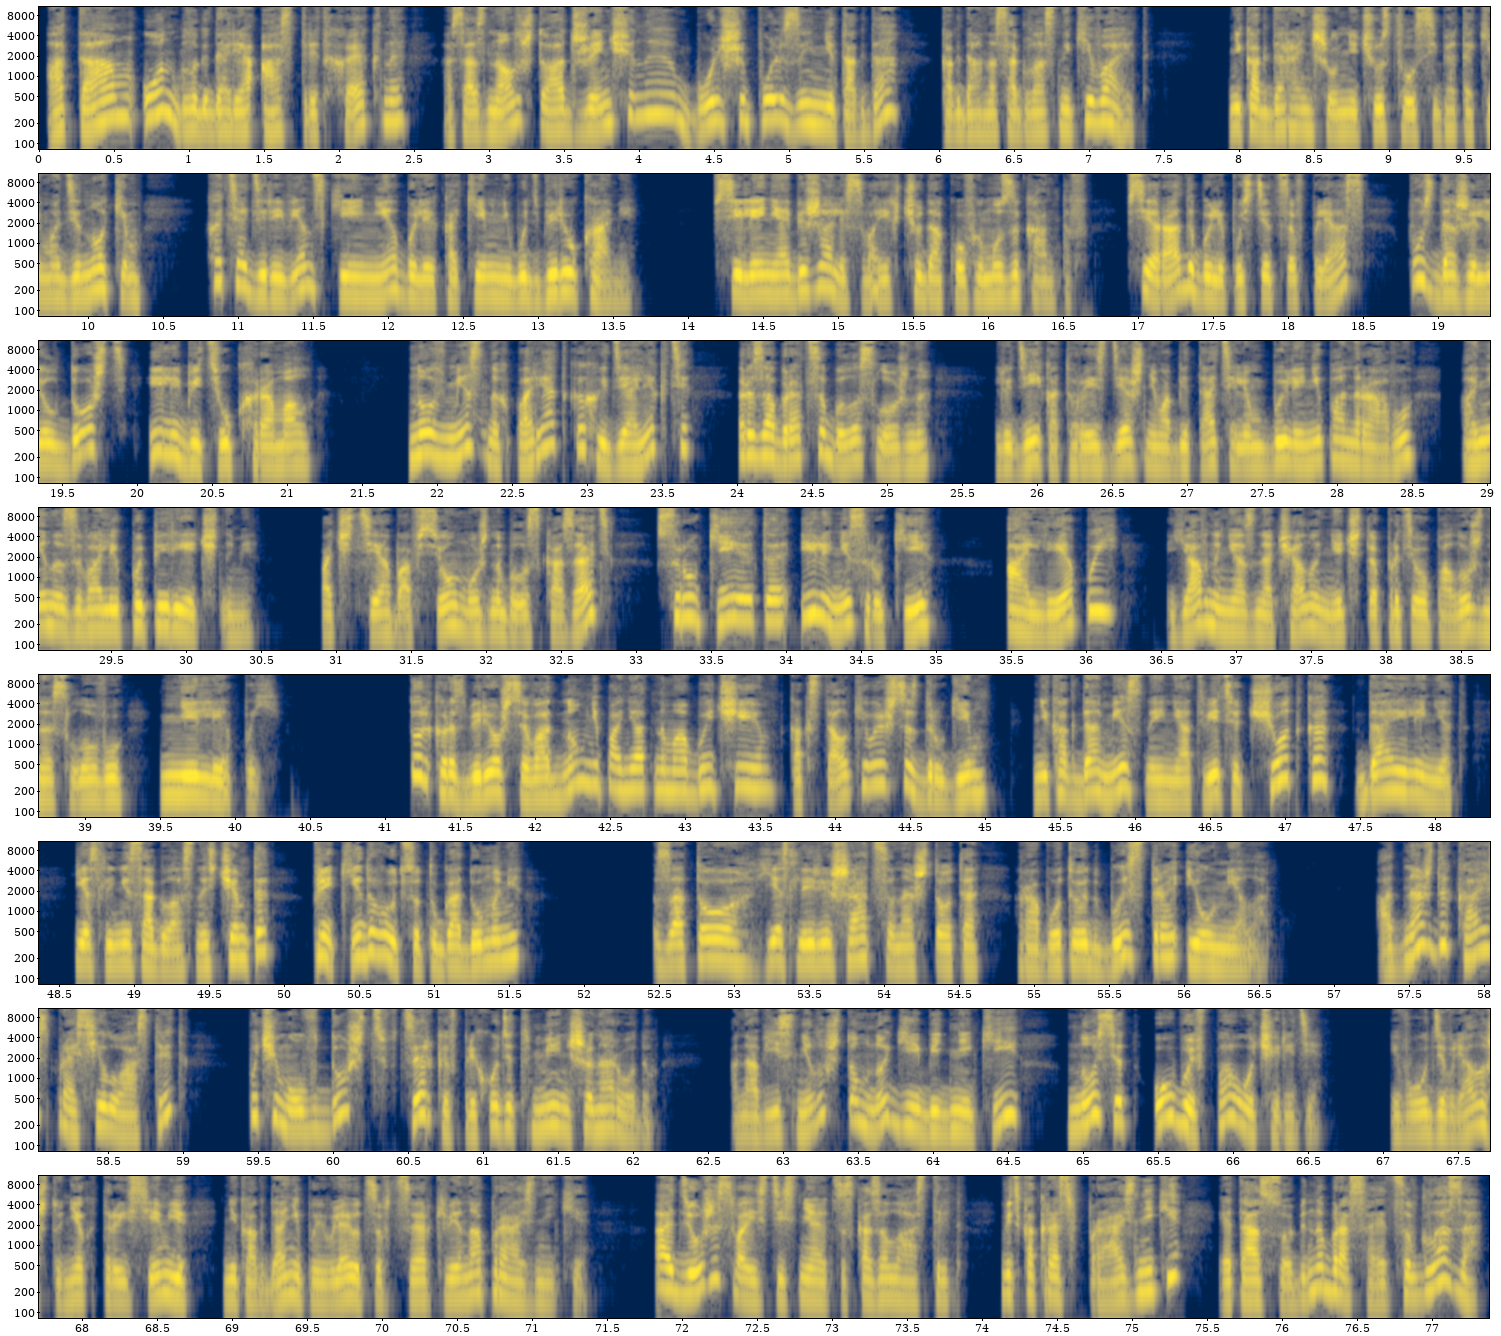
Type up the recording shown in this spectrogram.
А там он, благодаря Астрид Хэкне, осознал, что от женщины больше пользы не тогда, когда она согласно кивает. Никогда раньше он не чувствовал себя таким одиноким, хотя деревенские не были какими-нибудь бирюками. В селе не обижали своих чудаков и музыкантов. Все рады были пуститься в пляс, пусть даже лил дождь или битюк хромал. Но в местных порядках и диалекте разобраться было сложно. Людей, которые здешним обитателям были не по нраву, они называли поперечными. Почти обо всем можно было сказать, с руки это или не с руки. А «лепый» явно не означало нечто противоположное слову «нелепый». Только разберешься в одном непонятном обычае, как сталкиваешься с другим. Никогда местные не ответят четко «да» или «нет». Если не согласны с чем-то, прикидываются тугодумами. Зато, если решаться на что-то, работают быстро и умело. Однажды Кай спросил у Астрид, почему в дождь в церковь приходит меньше народу. Она объяснила, что многие бедняки носят обувь по очереди. Его удивляло, что некоторые семьи никогда не появляются в церкви на праздники. «Одежи свои стесняются», — сказала Астрид, «ведь как раз в праздники это особенно бросается в глаза».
